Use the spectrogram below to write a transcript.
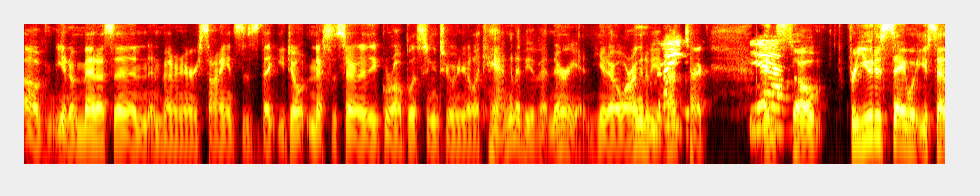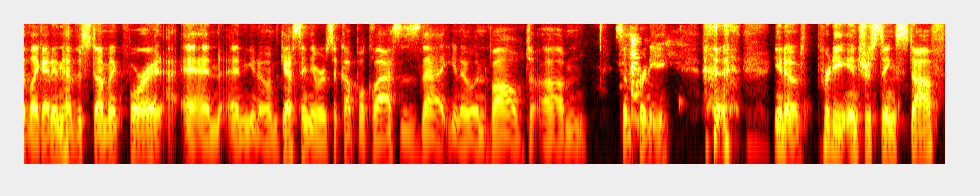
of you know medicine and veterinary sciences that you don't necessarily grow up listening to and you're like hey i'm going to be a veterinarian you know or i'm going to be right. a vet tech yeah. and so for you to say what you said like i didn't have the stomach for it and and you know i'm guessing there was a couple classes that you know involved um some pretty you know pretty interesting stuff.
